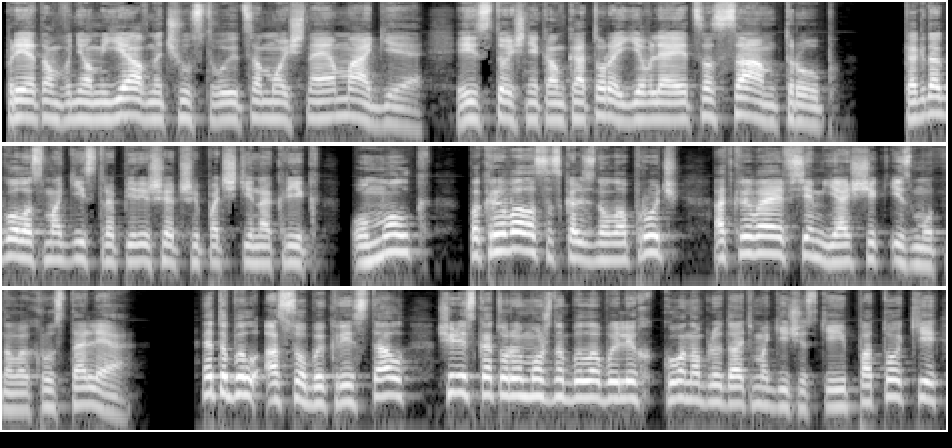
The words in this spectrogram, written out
при этом в нем явно чувствуется мощная магия, источником которой является сам труп. Когда голос магистра, перешедший почти на крик, умолк, покрывало соскользнуло прочь, открывая всем ящик из мутного хрусталя. Это был особый кристалл, через который можно было бы легко наблюдать магические потоки,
